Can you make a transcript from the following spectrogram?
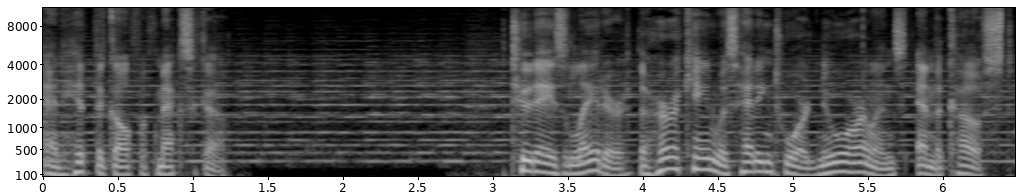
and hit the Gulf of Mexico. Two days later, the hurricane was heading toward New Orleans and the coast.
